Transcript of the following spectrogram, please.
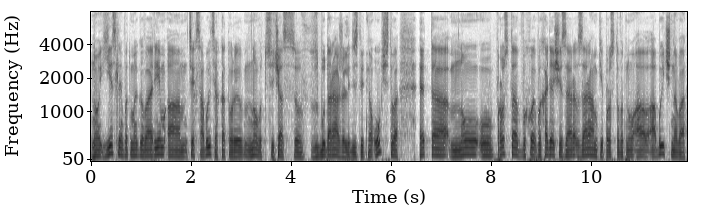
но если вот мы говорим о тех событиях, которые, ну вот сейчас взбудоражили действительно общество, это, ну, просто выходящие за, за рамки просто вот, ну, обычного,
